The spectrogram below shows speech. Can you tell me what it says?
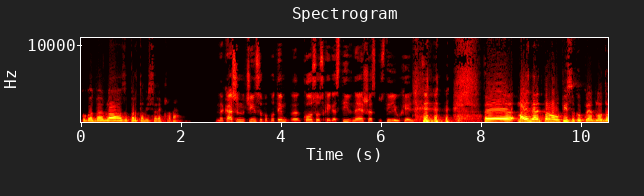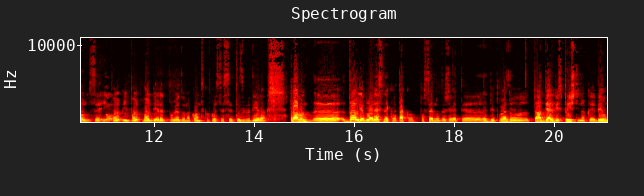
pogodba je bila zaprta, bi se reklo. Ne. Na kakšen način so pa potem uh, kosovskega Steve Neša spustili v Heljo? uh, jaz bi rad prvo opisal, kako je bilo dol vse in, pol, in pol, pol bi rad povedal na koncu, kako se je to zgodilo. Pravim, uh, dol je bilo res neko tako posebno doživeti. Rad bi povedal ta derbi s Prištino, ko je bil.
